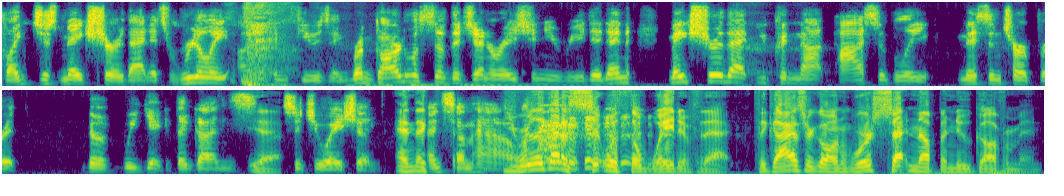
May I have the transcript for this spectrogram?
like just make sure that it's really unconfusing, regardless of the generation you read it in. Make sure that you could not possibly misinterpret the we get the guns Yeah. situation, and the, and somehow you really got to sit with the weight of that. The guys are going, we're setting up a new government.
